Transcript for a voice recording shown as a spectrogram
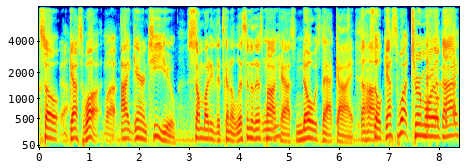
So, Yeah. guess what? What? I guarantee you, somebody that's going to listen to this podcast knows that guy. Mm-hmm. Uh-huh. So, guess what, Turmoil guy?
